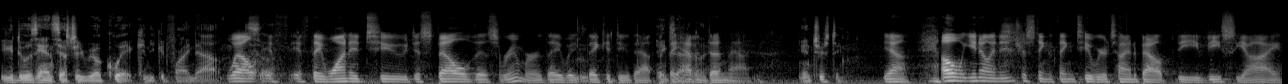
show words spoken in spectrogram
you could do his ancestry real quick, and you could find out. Well, So, if if they wanted to dispel this rumor, they would they could do that, but they haven't done that. interesting. Yeah. Oh, you know, an interesting thing too. We were talking about the VCI.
